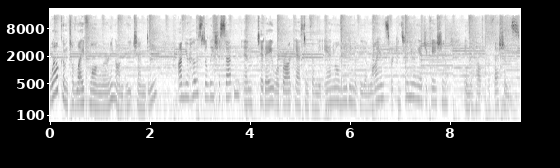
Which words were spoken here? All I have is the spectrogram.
Welcome to Lifelong Learning on ReachMD. I'm your host, Alicia Sutton, and today we're broadcasting from the annual meeting of the Alliance for Continuing Education in the Health Professions.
